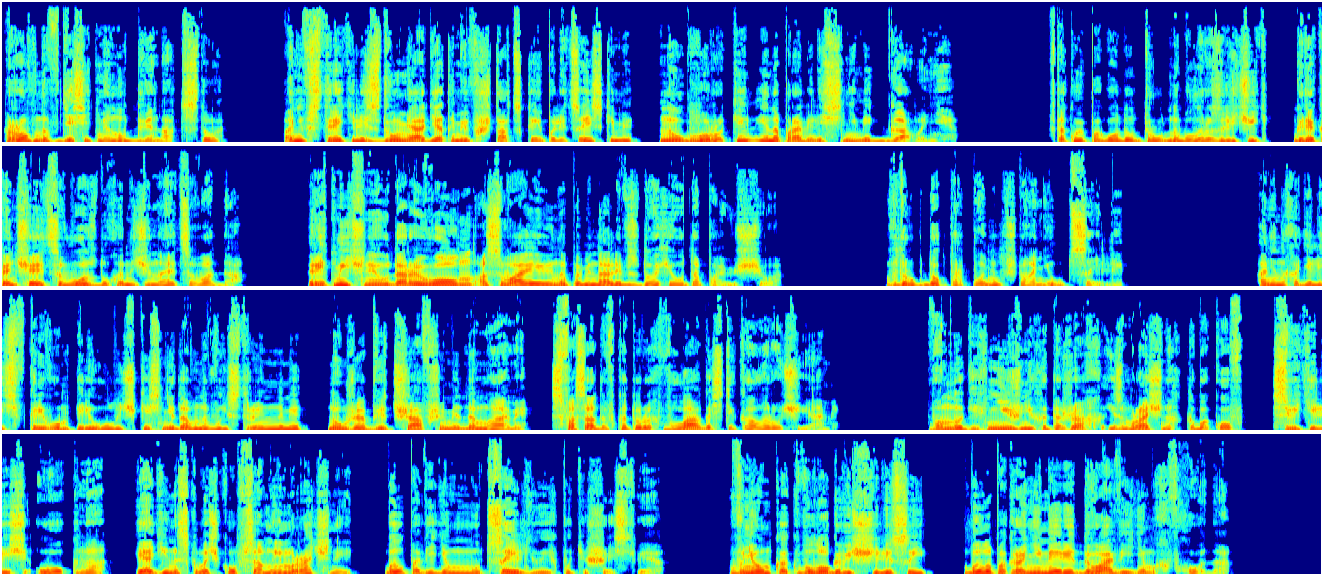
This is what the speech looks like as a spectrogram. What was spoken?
Ровно в десять минут двенадцатого они встретились с двумя одетыми в штатское полицейскими на углу Рокин и направились с ними к гавани. В такую погоду трудно было различить, где кончается воздух и начинается вода. Ритмичные удары волн о сваи напоминали вздохи утопающего. Вдруг доктор понял, что они у цели. Они находились в кривом переулочке с недавно выстроенными, но уже обветшавшими домами, с фасадов которых влага стекала ручьями. Во многих нижних этажах из мрачных кабаков светились окна, и один из кабачков, самый мрачный, был, по-видимому, целью их путешествия. В нем, как в логовище лисы, было, по крайней мере, два видимых входа.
